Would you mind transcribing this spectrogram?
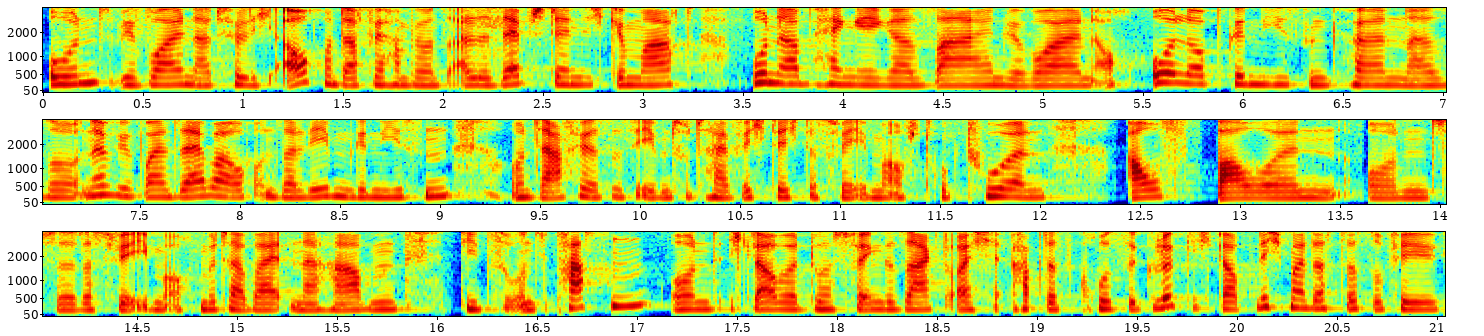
Und wir wollen natürlich auch, und dafür haben wir uns alle selbstständig gemacht, unabhängiger sein. Wir wollen auch Urlaub genießen können. Also ne, wir wollen selber auch unser Leben genießen. Und dafür ist es eben total wichtig, dass wir eben auch Strukturen aufbauen und äh, dass wir eben auch Mitarbeitende haben, die zu uns passen. Und ich glaube, du hast vorhin gesagt, oh, ich habe das große Glück. Ich glaube nicht mal, dass das so viel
